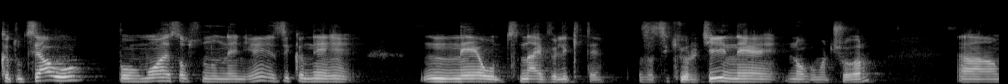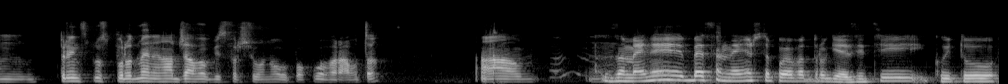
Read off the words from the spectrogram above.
като цяло, по мое собствено мнение, езика не е, не е от най-великите за security, не е много mature принципно според мен една Java би свършила много по-хубава работа. А, за мен е без съмнение ще появят други езици, които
